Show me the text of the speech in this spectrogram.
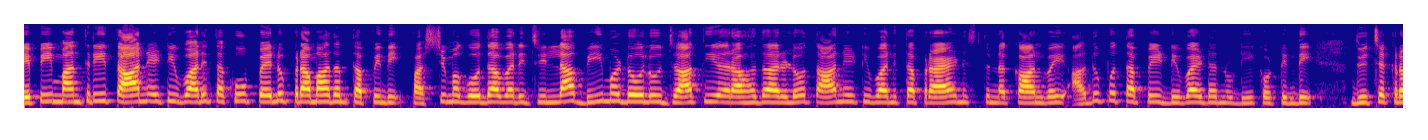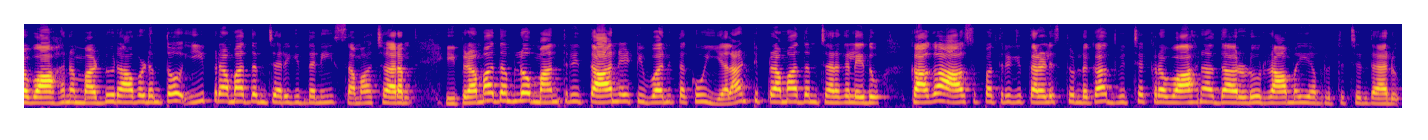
ఏపీ మంత్రి తానేటి వనితకు పెను ప్రమాదం తప్పింది. పశ్చిమ గోదావరి జిల్లా భీమడోలు జాతీయ రహదారిలో తానేటి వనిత ప్రయాణిస్తున్న కాన్వై అదుపు తప్పి డివైడర్ను ఢీకొట్టింది. ద్విచక్ర వాహనం అడ్డు రావడంతో ఈ ప్రమాదం జరిగిందని సమాచారం. ఈ ప్రమాదంలో మంత్రి తానేటి వనితకు ఎలాంటి ప్రమాదం జరగలేదు. కాగా ఆసుపత్రికి తరలిస్తుండగా ద్విచక్ర వాహనదారుడు రామయ్య మృతి చెందారు.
